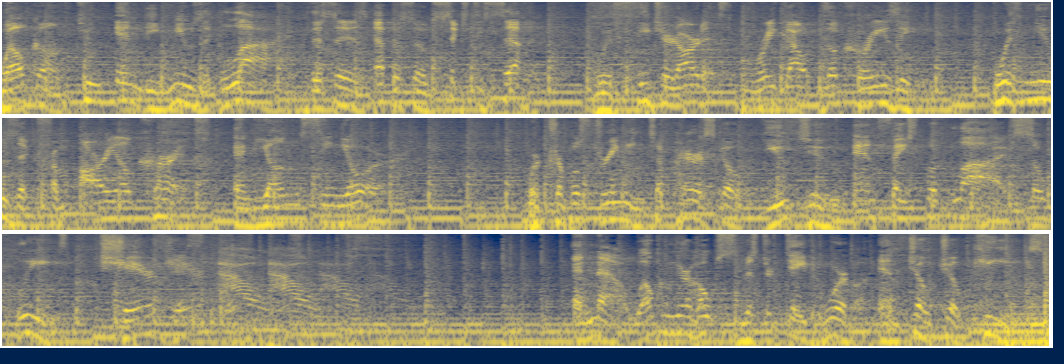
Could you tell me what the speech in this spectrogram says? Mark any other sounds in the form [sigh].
Welcome to Indie Music Live. This is episode 67 with featured artist Breakout the Crazy. With music from Ariel Current and Young Senior. We're triple streaming to Periscope, YouTube, and Facebook Live, so please share this out. And now, welcome your hosts, Mr. David Werba and JoJo Keys.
